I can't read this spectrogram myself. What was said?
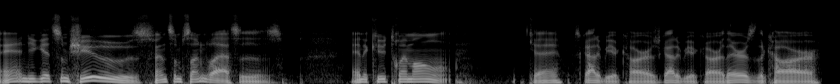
And you get some shoes and some sunglasses and accoutrement. Okay, it's got to be a car. There's got to be a car. There's the car.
